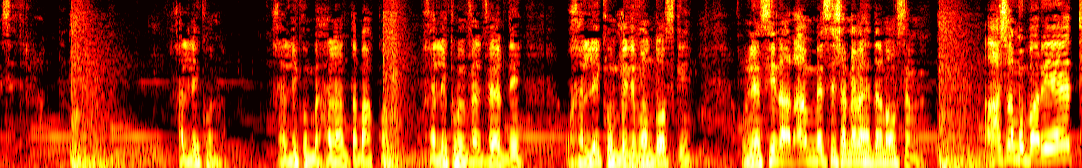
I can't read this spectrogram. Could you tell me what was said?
يا ساتر يا رب. خليكم خليكم بهالاند تبعكم. خليكم بفالفيردي وخليكم بليفاندوسكي. وناسين أرقام ميسي شو عم يعمل هذا الموسم. 10 مباريات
